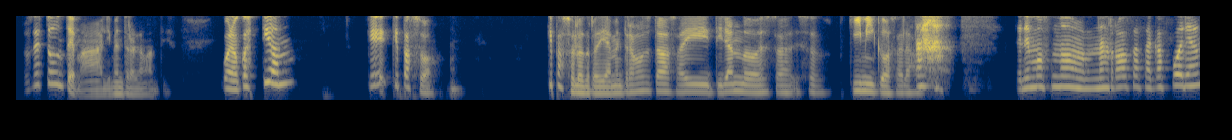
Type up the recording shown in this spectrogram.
Entonces es todo un tema alimentar a la mantis. Bueno, cuestión, ¿qué, qué pasó? ¿Qué pasó el otro día mientras vos estabas ahí tirando esos, esos químicos a las... Ah, Tenemos unas rosas acá afuera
